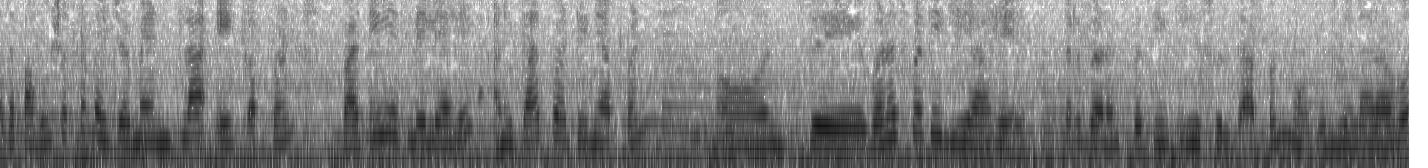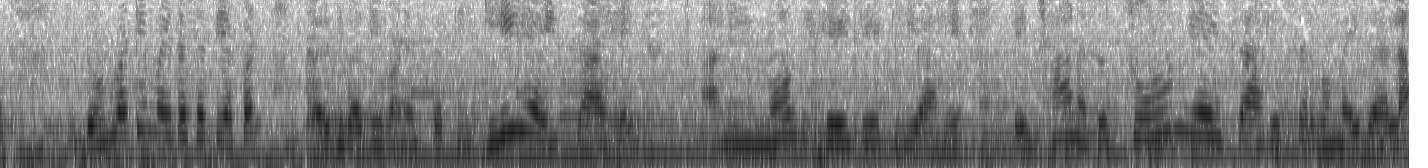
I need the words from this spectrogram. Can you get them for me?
आता पाहू शकता मेजरमेंटला एक आपण वाटी घेतलेली आहे आणि त्याच वाटीने आपण जे वनस्पती घी आहे तर वनस्पती घी सुद्धा आपण मोजून घेणार आहोत. दोन वाटी मैद्यासाठी आपण अर्धी वाटी वनस्पती घी घ्यायचं आहे. आणि मग हे जे घी आहे ते छान असं चोळून घ्यायचं आहे सर्व मैद्याला.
